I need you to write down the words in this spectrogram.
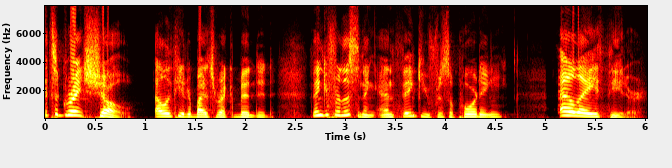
It's a great show. LA Theater Bites recommended. Thank you for listening, and thank you for supporting LA Theater.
